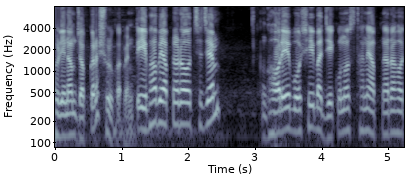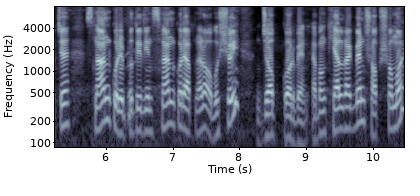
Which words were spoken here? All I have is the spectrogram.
হরিনাম জপ করা শুরু করবেন। তো এভাবে আপনারা হচ্ছে যে ঘরে বসেই বা যে কোনো স্থানে আপনারা হচ্ছে স্নান করে, প্রতিদিন স্নান করে আপনারা অবশ্যই জব করবেন এবং খেয়াল রাখবেন সব সময়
